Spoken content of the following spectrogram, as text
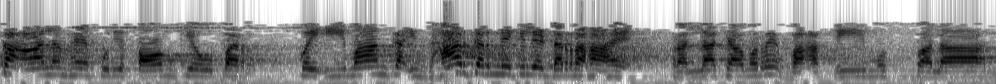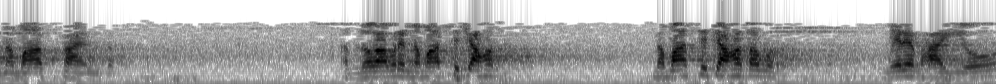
کا عالم ہے پوری قوم کے اوپر۔ کوئی ایمان کا اظہار کرنے کے لیے ڈر رہا ہے۔ اور اللہ کیا بول رہے واقعیم مسلح نماز قائم کر اب لوگ رہے نماز سے کیا ہوتا؟ نماز سے کیا ہوتا وہ میرے بھائیوں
